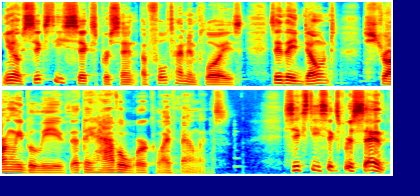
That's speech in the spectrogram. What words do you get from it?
You know, 66% of full time employees say they don't strongly believe that they have a work life balance. 66%.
